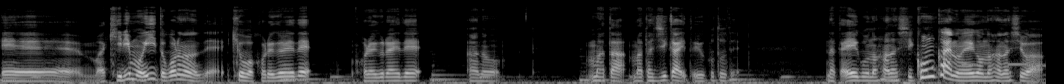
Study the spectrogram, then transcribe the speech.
えー、まあ、キリもいいところなので、今日はこれぐらいで、これぐらいで、あの、また、また次回ということで、なんか英語の話、今回の英語の話は、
